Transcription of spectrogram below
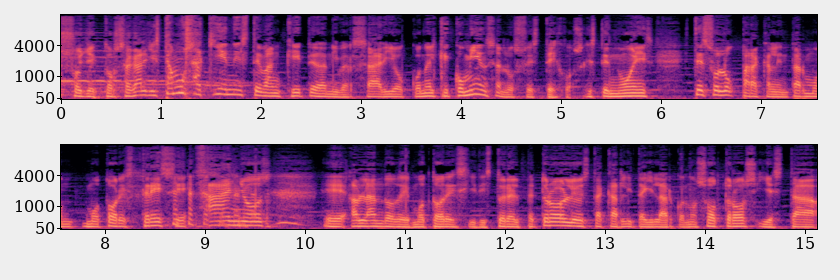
Soy Héctor Zagal y estamos aquí en este banquete de aniversario con el que comienzan los festejos. Este no es, este es solo para calentar motores. 13 años eh, hablando de motores y de historia del petróleo. Está Carlita Aguilar con nosotros y está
